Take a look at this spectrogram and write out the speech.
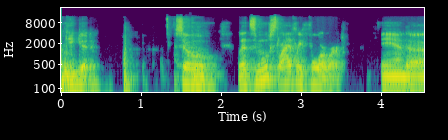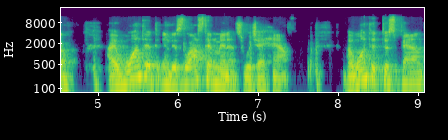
Okay, good. So let's move slightly forward. And uh, I wanted in this last 10 minutes, which I have, I wanted to spend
